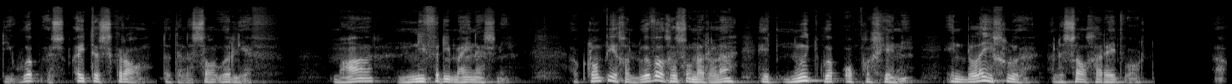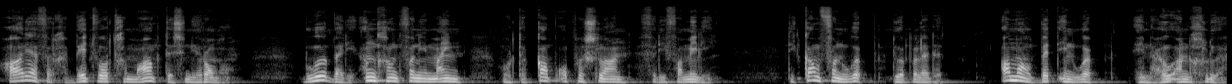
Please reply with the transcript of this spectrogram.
Die hoop is uiters skraal dat hulle sal oorleef. Maar nie vir die myners nie. 'n Klompie gelowiges onder hulle het nooit hoop opgegee nie en bly glo hulle sal gered word. 'n Area vir gebed word gemaak tussen die rommel. Bo by die ingang van die myn word 'n kamp opgeslaan vir die familie. Die kamp van hoop doop hulle dit. Almal bid en hoop en hou aan glo.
